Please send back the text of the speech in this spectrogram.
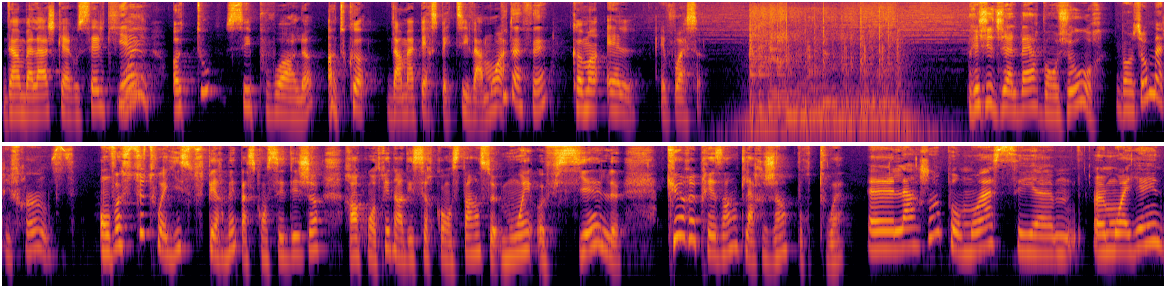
d'emballage carrousel, qui, elle, a tous ces pouvoirs-là, en tout cas, dans ma perspective à moi. Tout à fait. Comment elle, elle voit ça? Brigitte Jalbert, bonjour. Bonjour, Marie-France. On va se tutoyer, si tu permets, parce qu'on s'est déjà rencontrés dans des circonstances moins officielles. Que représente l'argent pour toi? Euh, l'argent, pour moi, c'est euh, un moyen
